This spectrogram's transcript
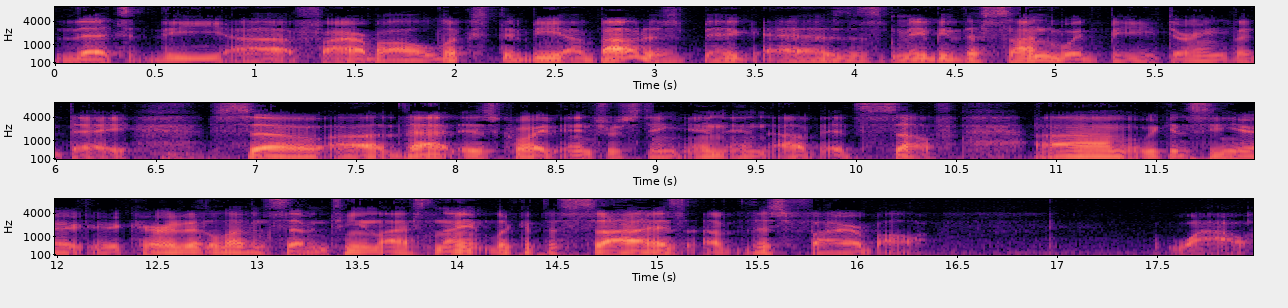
that the uh, fireball looks to be about as big as maybe the sun would be during the day. So uh, that is quite interesting in and of itself. Um, we can see here it occurred at 11:17 last night. Look at the size of this fireball. Wow.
